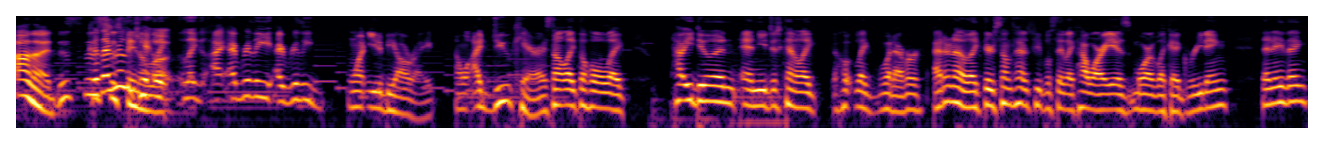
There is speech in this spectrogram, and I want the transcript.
I don't know. This Because I really care. Like, like I, I really, I really want you to be all right. I, I do care. It's not like the whole like, how you doing, and you just kind of like, ho- like whatever. I don't know. Like, there's sometimes people say like, how are you, is more of like a greeting than anything.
